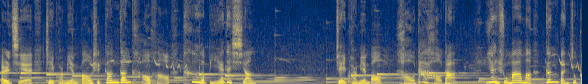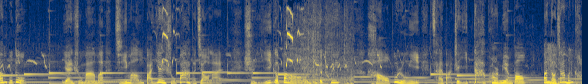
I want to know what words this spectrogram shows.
而且这块面包是刚刚烤好，特别的香。这块面包好大好大，鼹鼠妈妈根本就搬不动。鼹鼠妈妈急忙把鼹鼠爸爸叫来，是一个抱一个推。好不容易才把这一大块面包搬到家门口。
